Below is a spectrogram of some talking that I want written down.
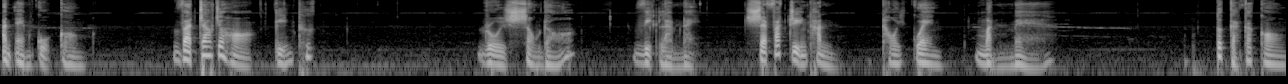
anh em của con và trao cho họ kiến thức. Rồi sau đó, việc làm này sẽ phát triển thành thói quen mạnh mẽ. Tất cả các con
